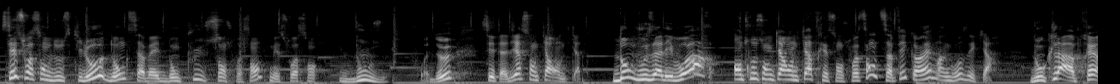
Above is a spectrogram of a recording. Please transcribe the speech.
C'est 72 kg, donc ça va être donc plus 160, mais 72 x 2, c'est-à-dire 144. Donc vous allez voir, entre 144 et 160, ça fait quand même un gros écart. Donc là, après,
